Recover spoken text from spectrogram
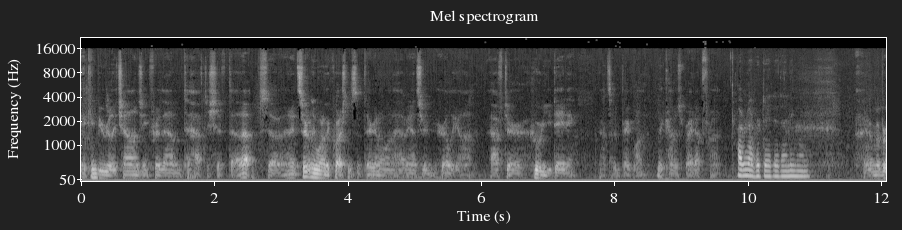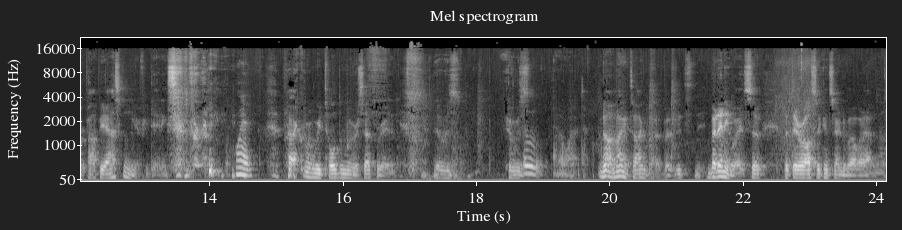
it can be really challenging for them to have to shift that up. So, and it's certainly one of the questions that they're going to want to have answered early on. After, who are you dating? That's a big one that comes right up front. I've never dated anyone. I remember Poppy asking you if you're dating somebody When? back when we told them we were separated. It was, it was. Ooh, I don't want to talk. No, I'm not going to talk about it, but it's. But anyway, so but they were also concerned about what happens on I'm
